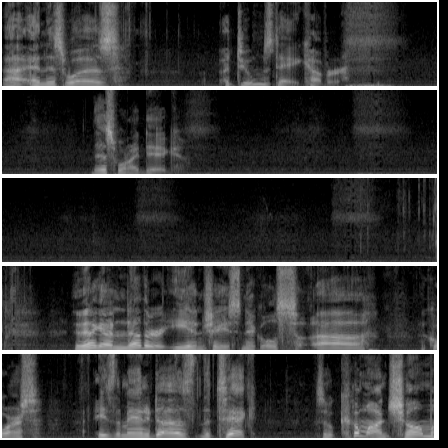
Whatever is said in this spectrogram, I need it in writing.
uh, and this was a Doomsday cover. This one I dig. And then I got another Ian Chase Nichols. Uh, of course, he's the man who does the tick. So come on, chum.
